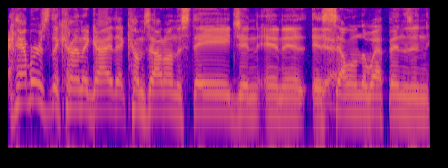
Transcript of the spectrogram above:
Hammer is the kind of guy that comes out on the stage and and is, is Yeah. selling the weapons, and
